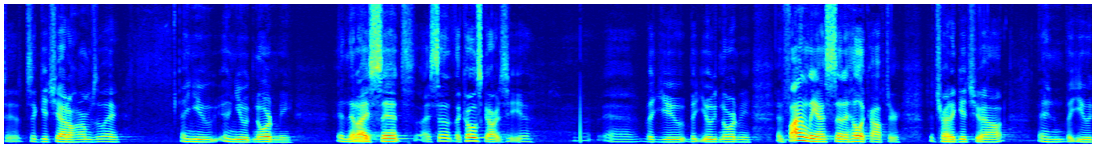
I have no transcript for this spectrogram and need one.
to, to get you out of harm's way. And you, and you ignored me. And then I sent, I sent the Coast Guard to you, uh, but, you, but you ignored me. And finally, I sent a helicopter to try to get you out, and, but, you,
